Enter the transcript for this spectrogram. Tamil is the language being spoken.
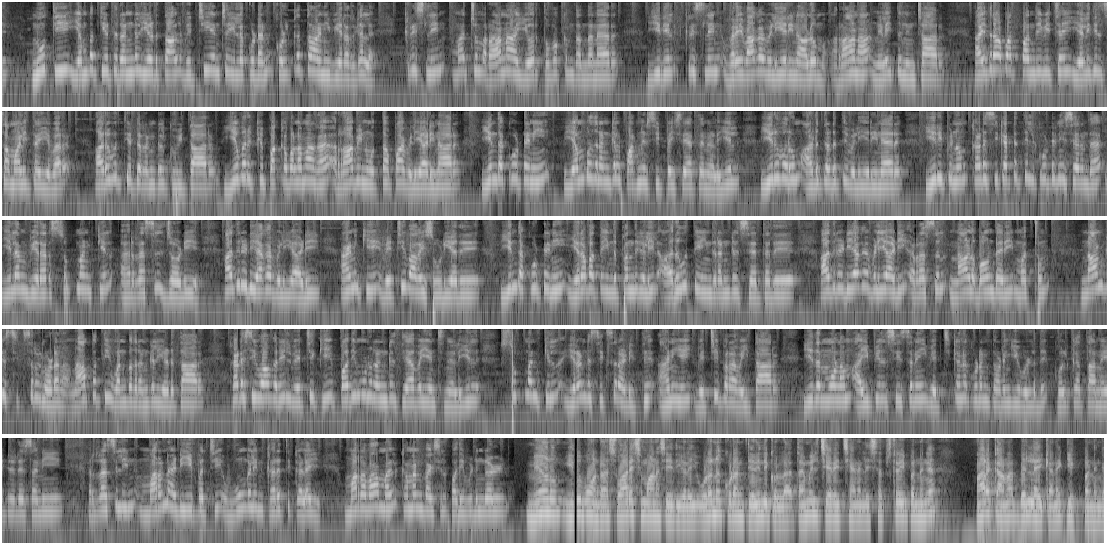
நூத்தி எண்பத்தி எட்டு ரன்கள் எடுத்தால் வெற்றி என்ற இலக்குடன் கொல்கத்தா அணி வீரர்கள் கிறிஸ்லின் மற்றும் ராணா ஆகியோர் துவக்கம் தந்தனர். இதில் கிறிஸ்லின் விரைவாக வெளியேறினாலும் ராணா நிலைத்து நின்றார். ஐதராபாத் பந்துவீச்சை எளிதில் சமாளித்த இவர் அறுபத்தி எட்டு ரன்கள் குவித்தார். இவருக்கு பக்கபலமாக ராபின் உத்தப்பா விளையாடினார். இந்த கூட்டணி எண்பது ரன்கள் பார்ட்னர்ஷிப்பை சேர்த்த நிலையில் இருவரும் அடுத்தடுத்து வெளியேறினர். இருப்பினும் கடைசி கட்டத்தில் கூட்டணி சேர்ந்த இளம் வீரர் சுப்மன் கில் ரசில் ஜோடி அதிரடியாக விளையாடி அணிக்கு வெற்றி வகை சூடியது. இந்த கூட்டணி இருபத்தைந்து பந்துகளில் அறுபத்தி ஐந்து ரன்கள் சேர்த்தது. அதிரடியாக விளையாடி ரசில் நாலு பவுண்டரி மற்றும் நான்கு சிக்ஸர்களுடன் நாற்பத்தி ஒன்பது ரன்கள் எடுத்தார். கடைசி ஓவரில் வெற்றிக்கு பதிமூணு ரன்கள் தேவை என்ற நிலையில் சுப்மன் கில் இரண்டு சிக்ஸர் அடித்து அணியை வெற்றி பெற வைத்தார். இதன் மூலம் ஐபிஎல் சீசனை வெற்றி கணக்குடன் தொடங்கியுள்ளது கொல்கத்தா நைட் ரைடர்ஸ் அணி. ரசிலின் மரண அடியை பற்றி உங்களின் கருத்துக்களை மறவாமல் கமெண்ட் பாக்ஸில் பதிவிடுங்கள். மேலும் இது போன்ற சுவாரஸ்யமான செய்திகளை உடனுக்குடன் தெரிந்து கொள்ள தமிழ் சேரை சேனலை சப்ஸ்கிரைப் பண்ணுங்க. மறக்காம பெல் ஐக்கானை கிளிக் பண்ணுங்க.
